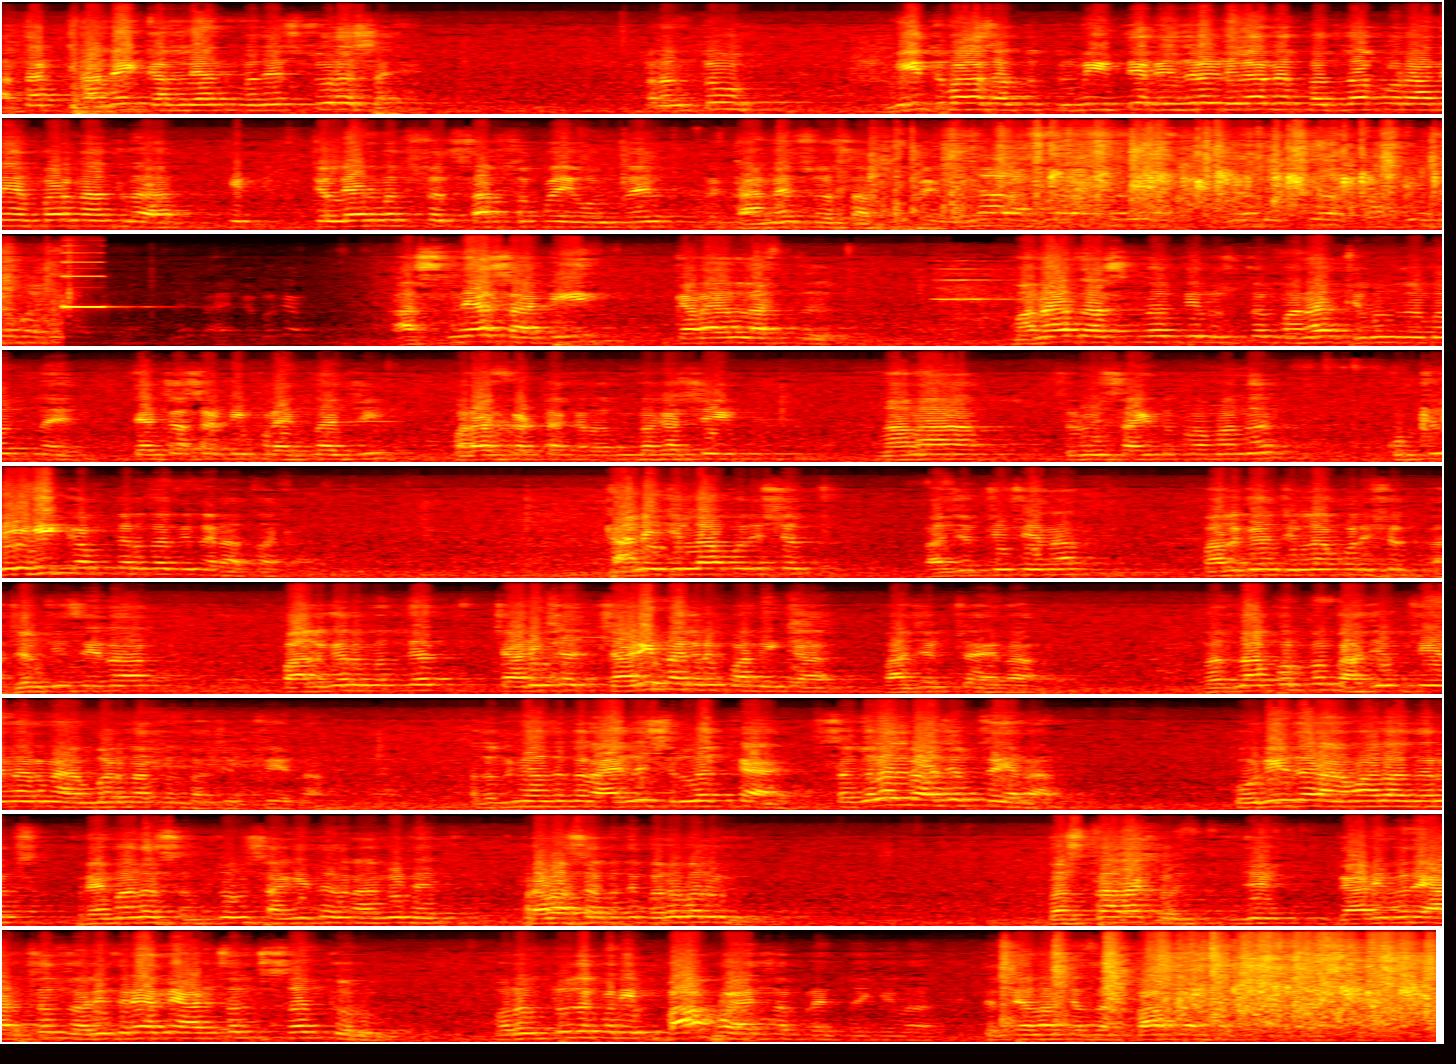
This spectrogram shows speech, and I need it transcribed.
आता ठाणे कल्याणमध्ये चुरस आहे. परंतु मी तुम्हाला सांगतो तुम्ही इथे रिझल्ट दिल्यानं बदलापूर आणि अंबरनाथला की कल्याणमध्ये सुद्धा साफसफाई होऊन जाईल तर ठाण्यात सुद्धा साफसफाई होईल. पार्टी असण्यासाठी करायला लागतं. मनात असणं ते नुसतं मनात ठेवून जमत नाही. त्याच्यासाठी प्रयत्नाची पराकाष्ठा करा. मगाशी नाना सुरवी सांगितल्याप्रमाणे कुठलेही कमतरता तिथे राहता का? ठाणे जिल्हा परिषद भाजपचीच येणार पालघर जिल्हा परिषद भाजपचीच येणार पालघर मधल्या चारीच्या चारी नगरपालिका भाजपच्या येणार बदलापूर पण भाजपचे येणार ना अंबरनाथ पण भाजपचे येणार. आता तुम्ही आता राहिलं शिल्लक काय? सगळंच भाजपचं येणार. कोणी जर आम्हाला जर प्रेमानं समजून सांगितलं तर आम्ही नाही. प्रवासामध्ये बरोबर घेऊ बसताना म्हणजे गाडीमध्ये अडचण झाली तरी आम्ही अडचण सहन करू. परंतु जर कोणी बाप व्हायचा प्रयत्न केला तर त्याला त्याचा बाप व्हायचा प्रयत्न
